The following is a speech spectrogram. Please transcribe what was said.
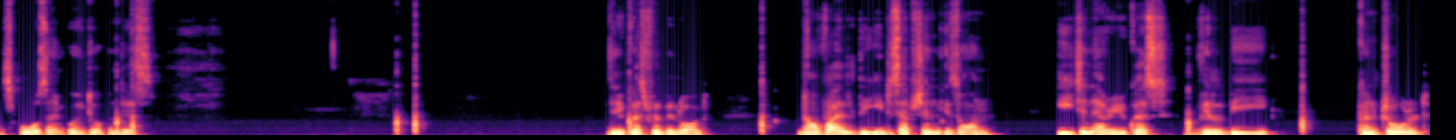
Suppose I'm going to open this. The request will be logged. Now while the interception is on each and every request will be controlled.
